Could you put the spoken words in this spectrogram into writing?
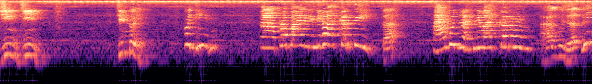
જીન જીન. જીન ડોહી બધી આપડે ભાઈ ની વાત કરતી. આ ગુજરાતની વાત કરું. આ ની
